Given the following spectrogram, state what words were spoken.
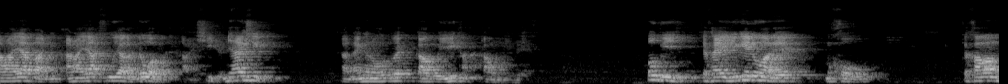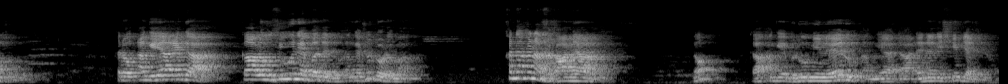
ာဏာရပါတီအာဏာရအစိုးရကလုပ်ရမှာအားရှိတယ်အများကြီးရှိဒါနိုင်ငံတော်အတွက်ကာကွယ်ရေးဟာတောင်းနေတယ် ဟုတ်ပြီတခါရေးခဲ့တော့လည်းမခေါ်ဘူးတခါမှမခေါ်ဘူးအဲ့တော့အငယ်ရအဲ့ကကာလုံစည်းဝေးနဲ့ပတ်သက်လို့အငယ်ထွတ်တော်တွေမှာခဏခဏစကားများတယ်နော်ဒါအငယ်ဘယ်လိုမြင်လဲလို့အငယ်ကဒါနည်းနည်းလေးရှင်းပြချင်တော့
